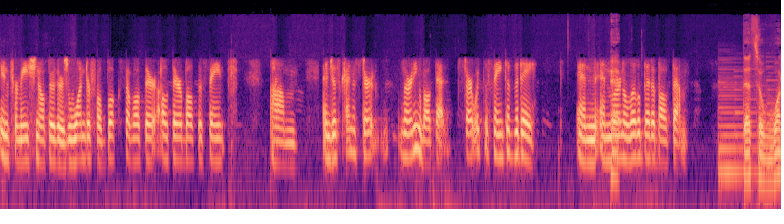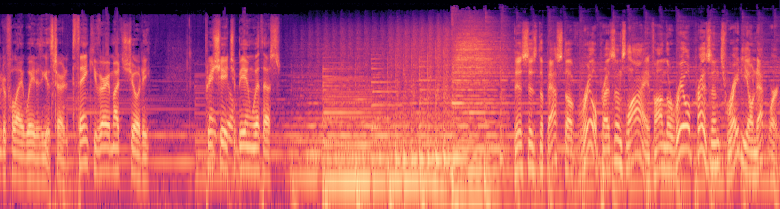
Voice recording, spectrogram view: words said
information out there. There's wonderful books out there out there about the saints, um, and just kind of start learning about that. Start with the saint of the day, and and learn a little bit about them. That's a wonderful way to get started. Thank you very much, Jody. Appreciate you. you being with us. This is the best of Real Presence Live on the Real Presence Radio Network.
